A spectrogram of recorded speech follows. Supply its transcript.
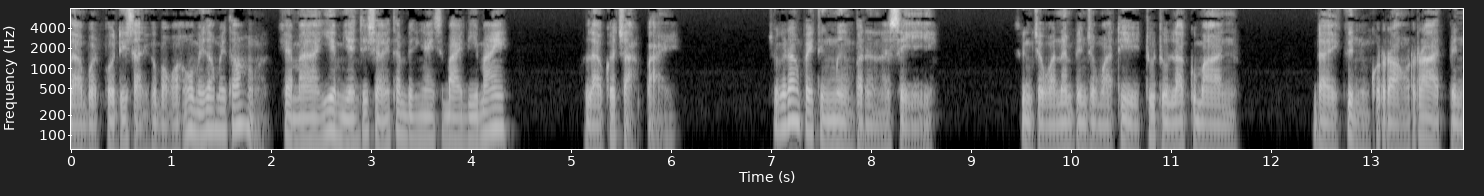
ดาบทโพธิสัตว์ก็บอกว่าโอ้ไม่ต้องไม่ต้อง แค่มาเยี่ยมเยียนเฉยๆท่านเป็นไงสบายดีไหมแล้วก็จากไปจนกระทั่งไปถึงเมืองปรณสี ซึ่งจังหวะนั้นเป็นจังหวะที่ทุตุลกุมาร ได้ขึ้นครองราชเป็น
